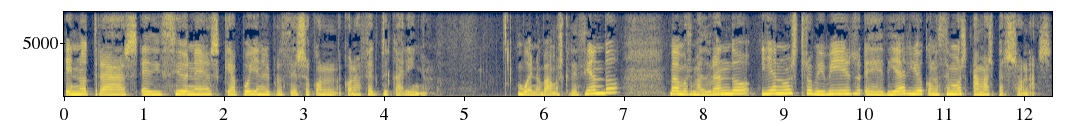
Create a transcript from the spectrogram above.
en otras ediciones, que apoyen el proceso con, afecto y cariño. Bueno, vamos creciendo, vamos madurando y en nuestro vivir eh, diario conocemos a más personas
